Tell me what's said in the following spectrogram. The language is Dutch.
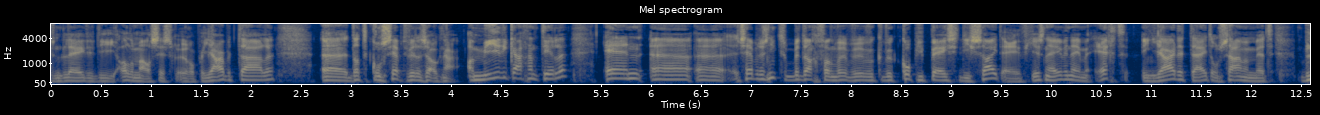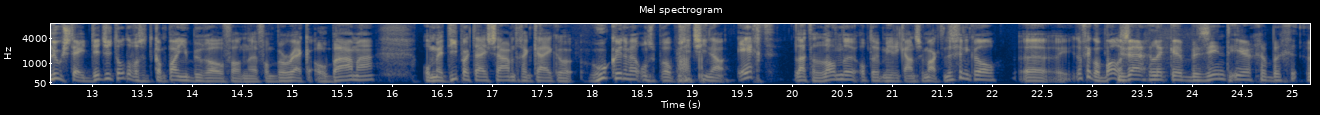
60.000 leden die allemaal 60 euro per jaar betalen. Eh, dat concept willen ze ook naar Amerika gaan tillen. En eh, ze hebben dus niet bedacht van we, we, we copy-pasten die site eventjes. Nee, we nemen echt een jaar de tijd om samen met Blue State Digital, dat was het campagnebureau van, van Barack Obama, om met die partij samen te gaan kijken hoe kunnen wij onze propositie nou echt laten landen op de Amerikaanse markt. En dat vind ik wel, eh, dat vind ik wel ballen. Dus eigenlijk eh, bezint eer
